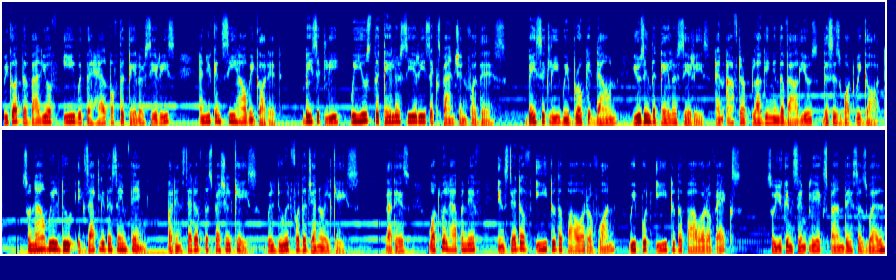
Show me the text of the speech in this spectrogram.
we got the value of e with the help of the Taylor series and you can see how we got it. Basically, we used the Taylor series expansion for this. Basically, we broke it down using the Taylor series and after plugging in the values, this is what we got. So now we'll do exactly the same thing, but instead of the special case, we'll do it for the general case. That is, what will happen if instead of e to the power of 1, we put e to the power of x? So you can simply expand this as well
